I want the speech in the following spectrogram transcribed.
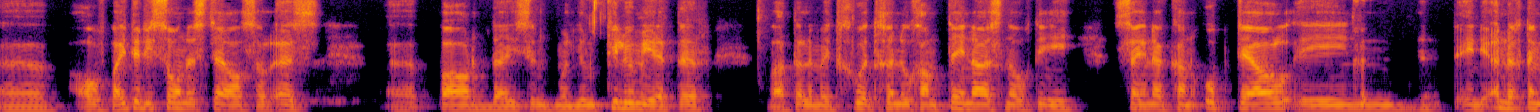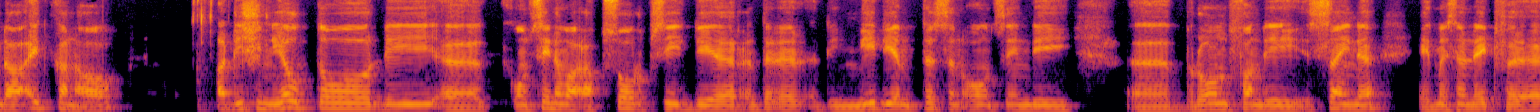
uh half buite die sonnestelsel is 'n uh, paar duisend miljoen kilometer wat hulle met groot genoeg antennes nog die syne kan optel en en die inligting daar uit kan haal addisioneel tot die uh kon sê nou maar absorpsie deur die medium tussen ons en die uh bron van die syne het mens nou net vir uh,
